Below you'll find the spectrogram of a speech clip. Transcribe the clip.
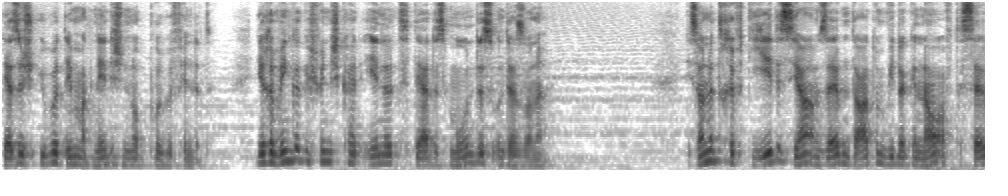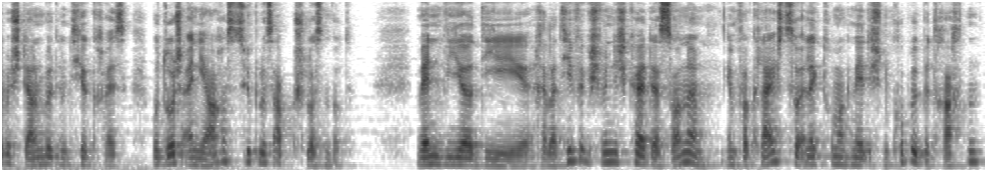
der sich über dem magnetischen Nordpol befindet. Ihre Winkelgeschwindigkeit ähnelt der des Mondes und der Sonne. Die Sonne trifft jedes Jahr am selben Datum wieder genau auf dasselbe Sternbild im Tierkreis, wodurch ein Jahreszyklus abgeschlossen wird. Wenn wir die relative Geschwindigkeit der Sonne im Vergleich zur elektromagnetischen Kuppel betrachten,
